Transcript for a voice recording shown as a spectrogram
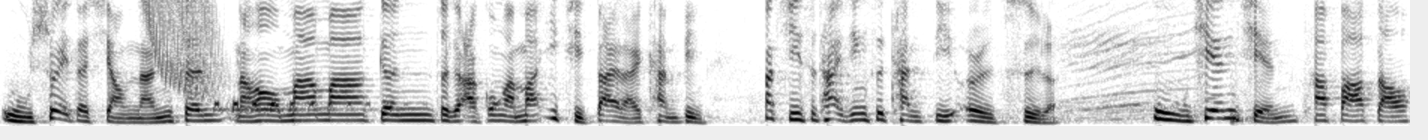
五岁的小男生，然后妈妈跟这个阿公阿妈一起带来看病。那其实他已经是看第二次了。五天前他发烧，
